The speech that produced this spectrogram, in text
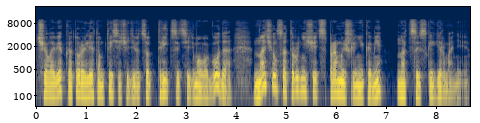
человек, который летом 1937 года начал сотрудничать с промышленниками нацистской Германии.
